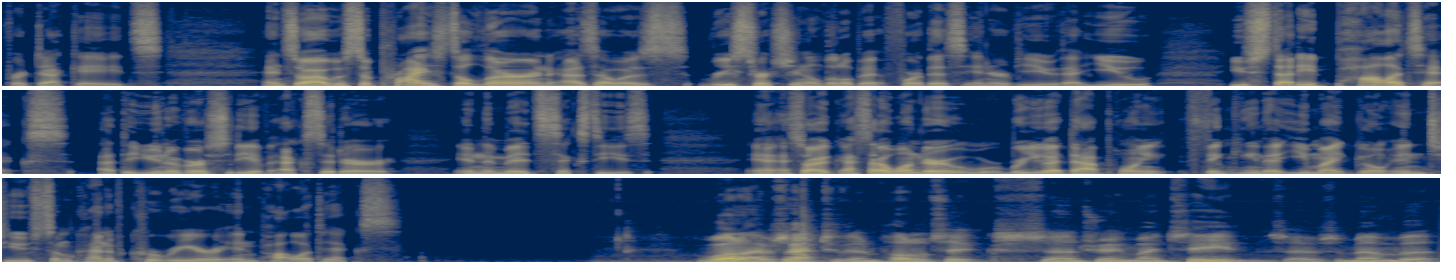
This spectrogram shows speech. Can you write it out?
for decades. And so I was surprised to learn as I was researching a little bit for this interview that you you studied politics at the University of Exeter in the mid 60s. And so I guess I wonder were you at that point thinking that you might go into some kind of career in politics? Well, I was active in politics uh, during my teens. I was a member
